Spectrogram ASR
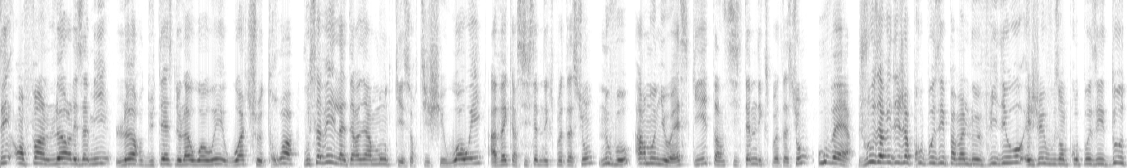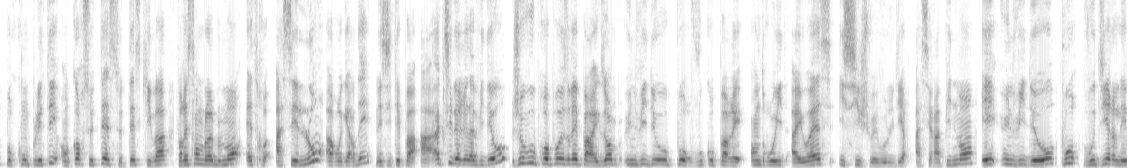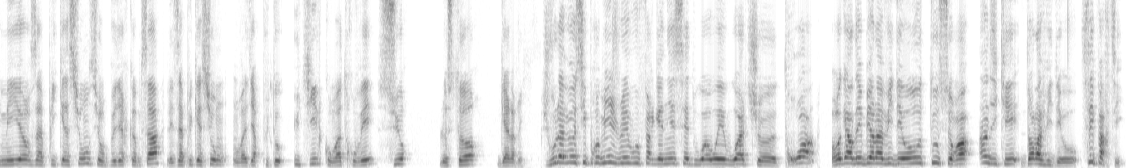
C'est enfin l'heure les amis, l'heure du test de la Huawei Watch 3. Vous savez la dernière montre qui est sortie chez Huawei avec un système d'exploitation nouveau, HarmonyOS, qui est un système d'exploitation ouvert. Je vous avais déjà proposé pas mal de vidéos et je vais vous en proposer d'autres pour compléter encore ce test. Ce test qui va vraisemblablement être assez long à regarder. N'hésitez pas à accélérer la vidéo. Je vous proposerai par exemple une vidéo pour vous comparer Android iOS. Ici je vais vous le dire assez rapidement. Et une vidéo pour vous dire les meilleures applications si on peut dire comme ça. Les applications on va dire plutôt utiles qu'on va trouver sur le store galerie. Je vous l'avais aussi promis, je voulais vous faire gagner cette Huawei Watch 3. Euh, Regardez bien la vidéo, tout sera indiqué dans la vidéo. C'est parti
